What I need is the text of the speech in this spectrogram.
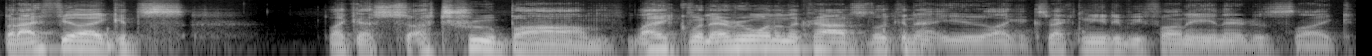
But I feel like it's like a true bomb. Like when everyone in the crowd's looking at you, like expecting you to be funny, and they're just like,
